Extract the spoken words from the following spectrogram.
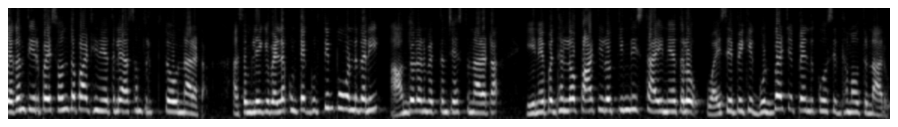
జగన్ తీరుపై సొంత పార్టీ నేతలే అసంతృప్తితో ఉన్నారట. అసెంబ్లీకి వెళ్ళకుంటే గుర్తింపు ఉండదని ఆందోళన వ్యక్తం చేస్తున్నారట. ఈ నేపథ్యంలో పార్టీలో కింది స్థాయి నేతలు వైసీపీకి గుడ్ బై చెప్పేందుకు సిద్ధమవుతున్నారు.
